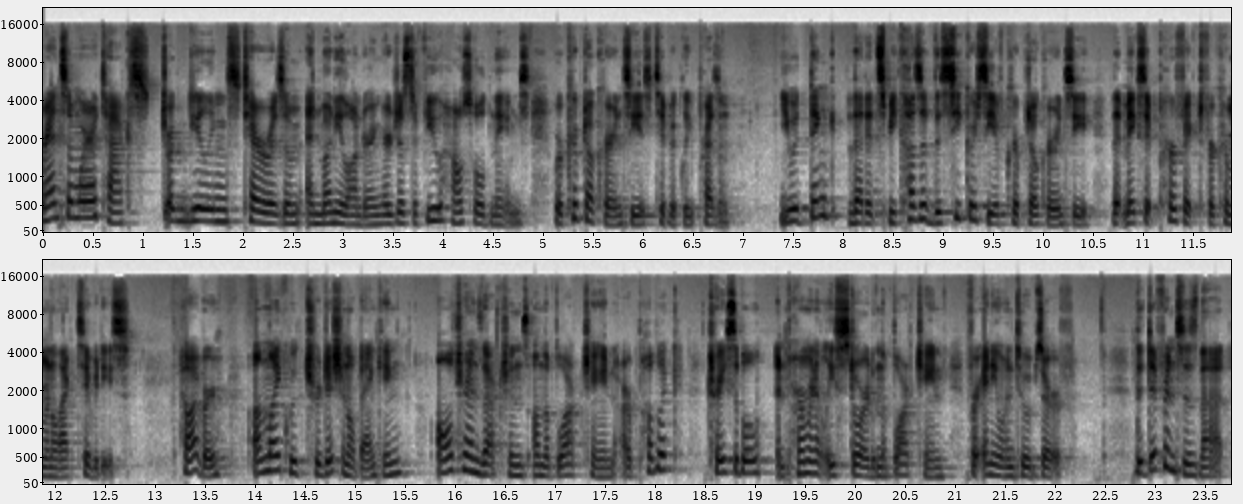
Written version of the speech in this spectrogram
Ransomware attacks, drug dealings, terrorism, and money laundering are just a few household names where cryptocurrency is typically present. You would think that it's because of the secrecy of cryptocurrency that makes it perfect for criminal activities. However, unlike with traditional banking, all transactions on the blockchain are public, traceable, and permanently stored in the blockchain for anyone to observe. The difference is that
